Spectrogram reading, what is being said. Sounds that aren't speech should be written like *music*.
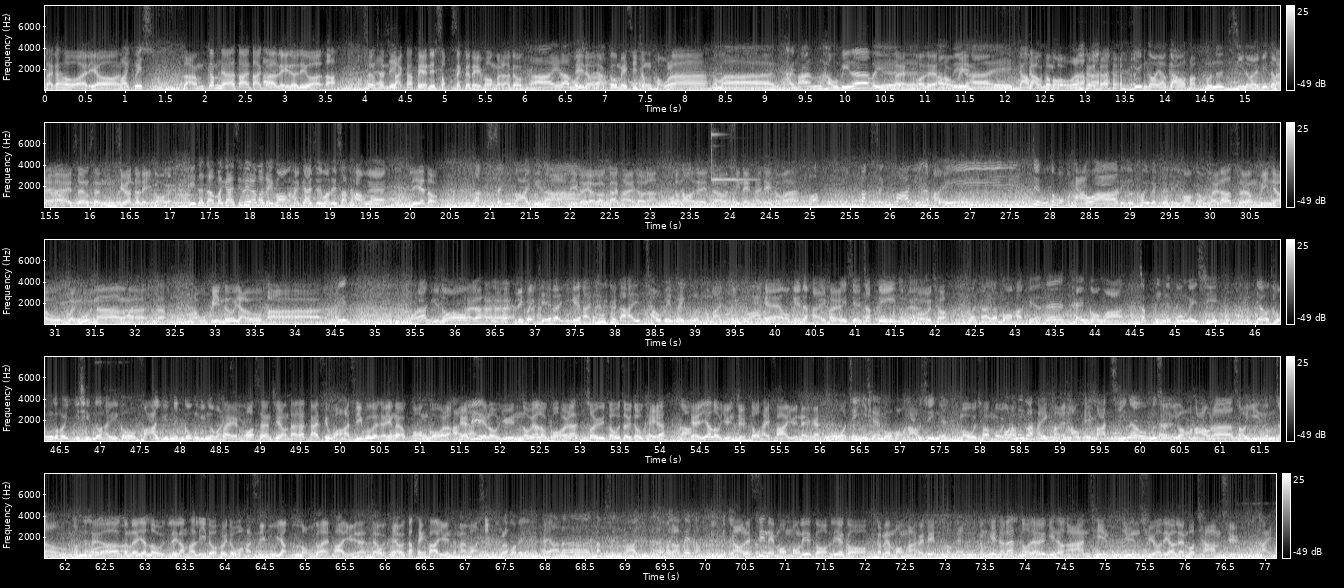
大家好，我係李安。喂 Chris，嗱，咁今日咧带大家嚟到呢个嗱，我相信大家非常之熟悉嘅地方㗎啦，都呢係啦，呢度就高美士中途啦。咁啊，睇翻后边啦，不如系我哋后边系交交通部啦，*laughs* 应该有交個罰款都知道喺边度係啦。係，相信唔少人都嚟过嘅。其实就唔系介绍呢两个地方，系介绍我哋身后嘅呢一度德胜花园啦。啊，呢度有个街牌喺度啦。咁我哋就先嚟睇地图啦。好，德胜花园喺即系好多區域嘅地方度嘅。係啦，上邊有永援啦，咁啊誒後邊都有啊。啲荷蘭園咯，係啦係係 *laughs* 係呢乜嘢啦已經係，*laughs* 但係後邊永援同埋建華嘅，我記得係高美士喺側邊咁樣。冇錯。喂，大家望下，其實咧聽講話側邊嘅高美士一路通過去，以前都係呢個花園定公園嘅位置。係，我上次同大家介紹華士古嘅時候應該有講過啦。其實呢條路沿路一路過去咧，最早最早期咧，啊其實一路沿住都係花園嚟嘅。我知以前係冇學校先嘅。冇錯冇錯我諗。應該係佢後期發展啦，澳門需要學校啦，所以咁就咁樣。係咯，咁就一路你諗下呢度去到華士古一路都係花園啊，就有德勝花園同埋華士古啦咁。我哋入去睇下啦，德勝花園啦。喂，有咩特別嘅地嗱，方？我哋先嚟望望呢一個呢一個咁樣望埋佢先。OK 咁其實咧，我哋可以見到眼前遠處我哋有兩棵杉樹，係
